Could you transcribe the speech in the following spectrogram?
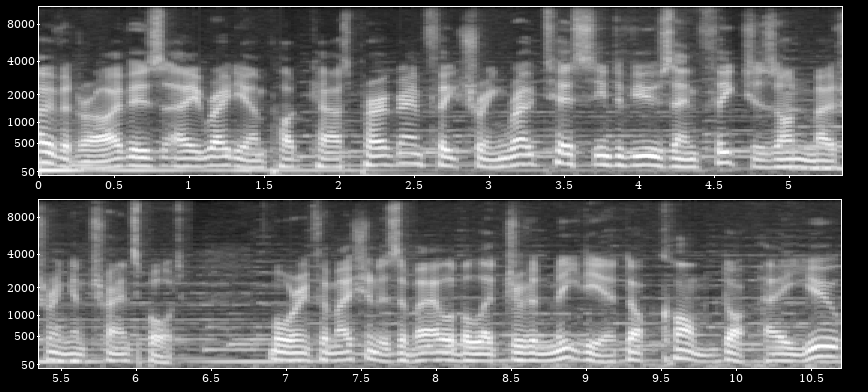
Overdrive is a radio and podcast program featuring road tests, interviews, and features on motoring and transport. More information is available at drivenmedia.com.au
